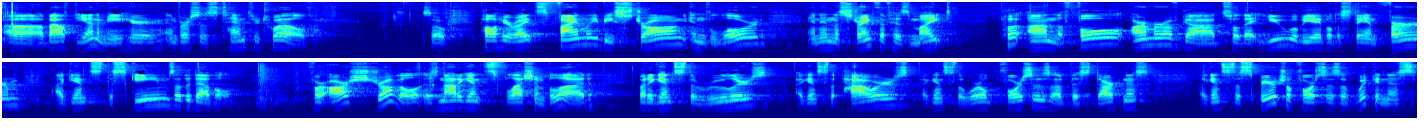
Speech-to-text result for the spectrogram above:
uh, about the enemy here in verses 10 through 12. So Paul here writes, "Finally, be strong in the Lord and in the strength of His might." Put on the full armor of God so that you will be able to stand firm against the schemes of the devil. For our struggle is not against flesh and blood, but against the rulers, against the powers, against the world forces of this darkness, against the spiritual forces of wickedness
